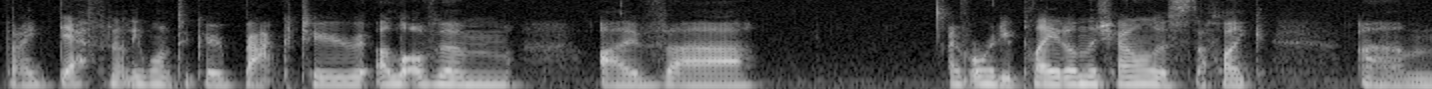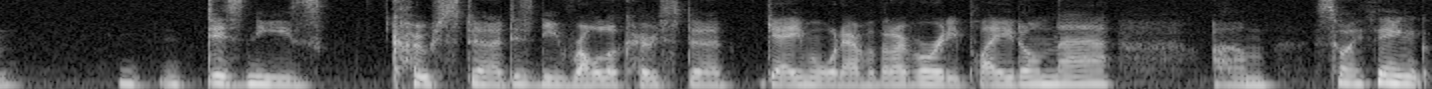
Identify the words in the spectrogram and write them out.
that I definitely want to go back to. A lot of them I've uh, I've already played on the channel. There's stuff like um, Disney's coaster, Disney roller coaster game or whatever that I've already played on there. Um, so I think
